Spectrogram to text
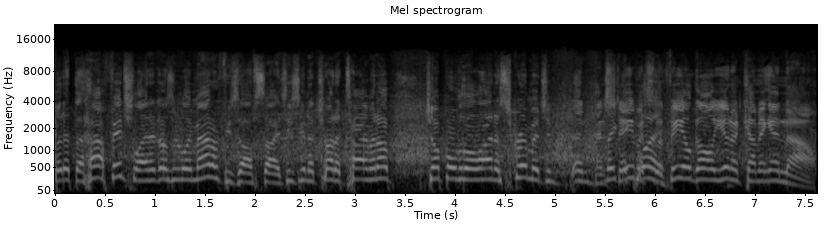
But at the half inch line, it doesn't really matter if he's offsides. He's going to try to time it up, jump over the line of scrimmage, and, and, and make Steve, the play. the field goal unit coming in now.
